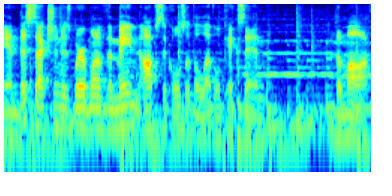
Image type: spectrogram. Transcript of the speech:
And this section is where one of the main obstacles of the level kicks in the moth.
